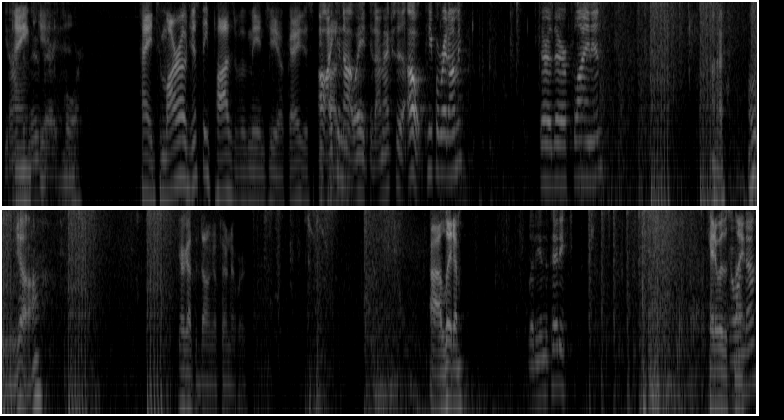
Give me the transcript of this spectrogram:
you don't Thank have to move you. very far. Hey, tomorrow, just be positive with me and G, okay? Just be Oh, I cannot wait, dude. I'm actually. Oh, people right on me. They're they're flying in. Okay. Oh, yeah. I got the dong up there, network. Uh, lit him. Liddy in the pity. Hit it with a Got snipe. down.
